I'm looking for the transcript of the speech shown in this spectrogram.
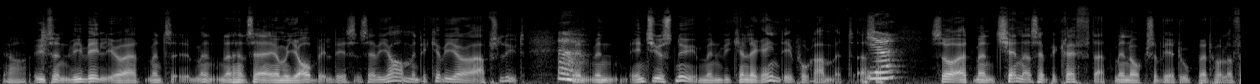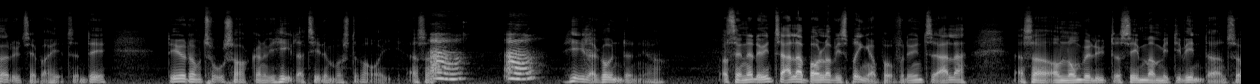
Ja, utan vi vill ju att, men, men när han säger ja men jag vill det så säger vi ja men det kan vi göra absolut. Ah. Men, men inte just nu men vi kan lägga in det i programmet. Alltså, ja. Så att man känner sig bekräftad men också vid att upprätthålla förutsägbarheten. Det, det är ju de två sakerna vi hela tiden måste vara i. Alltså, ja, ja. Hela grunden, ja. Och sen är det ju inte alla bollar vi springer på för det är ju inte alla, alltså om någon vill ut och simma mitt i vintern så,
